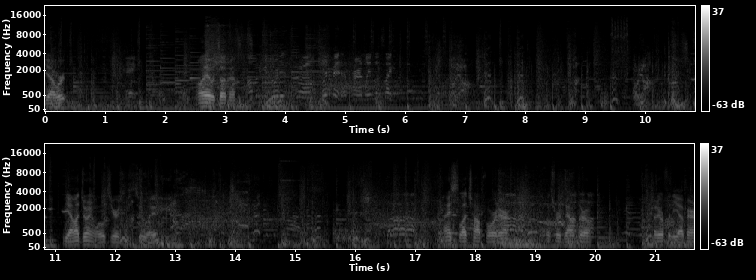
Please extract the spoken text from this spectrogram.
Here. Yeah, we're. Hey, Oh, hey, what's up, man? Well, tournament apparently looks like Yeah, I'm not joining low tiers. It's too late. Nice sledge hop forward air. Goes for a down throw. To go for the up air.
